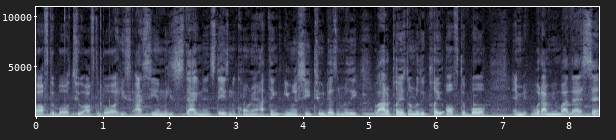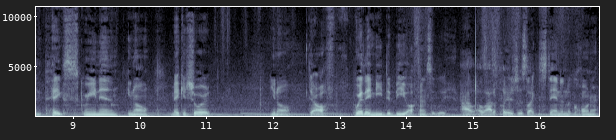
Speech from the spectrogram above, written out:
off the ball too off the ball. He's i see him he's stagnant stays in the corner. I think unc too doesn't really a lot of players don't really play off the ball. And what i mean by that is setting picks screening you know making sure you know they're off where they need to be offensively. I, a lot of players just like to stand in the corner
